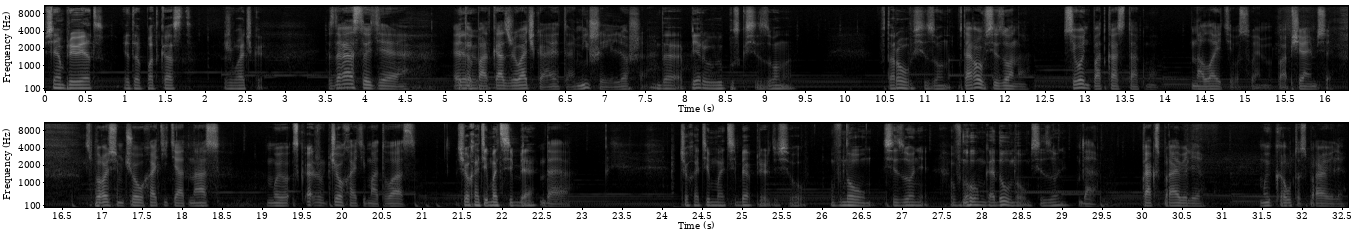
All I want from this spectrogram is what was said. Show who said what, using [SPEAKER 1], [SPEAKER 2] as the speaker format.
[SPEAKER 1] Всем привет, это подкаст «Жвачка».
[SPEAKER 2] Здравствуйте. Это
[SPEAKER 1] Первый-
[SPEAKER 2] подкаст «Жвачка», а это Миша и Леша.
[SPEAKER 1] Да, первый выпуск сезона, второго сезона.
[SPEAKER 2] Второго сезона. Сегодня подкаст так, мы на лайте его с вами пообщаемся. Спросим, что вы хотите от нас. Мы скажем, что хотим от вас.
[SPEAKER 1] Что хотим от себя?
[SPEAKER 2] Да.
[SPEAKER 1] Что хотим мы от себя, прежде всего, в новом сезоне, в новом году, в новом сезоне.
[SPEAKER 2] Да. Как справили? Мы круто справили.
